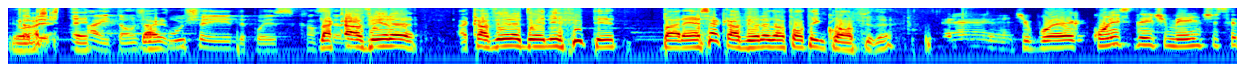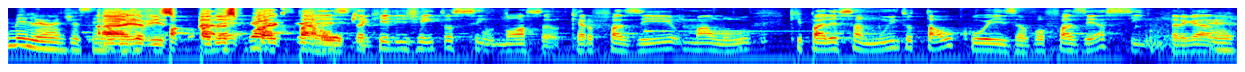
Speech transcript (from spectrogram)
Eu Cadê? acho que tem. Ah, então já Da- puxa aí, depois Da cancela. caveira. A caveira do NFT parece a caveira da Totenkopf, né? É, tipo, é coincidentemente semelhante, assim. Ah, já vi isso. Pa- É no pare- Sport pa- parece Parece daquele jeito assim. Nossa, eu quero fazer uma logo que pareça muito tal coisa. Eu vou fazer assim, tá ligado? É.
